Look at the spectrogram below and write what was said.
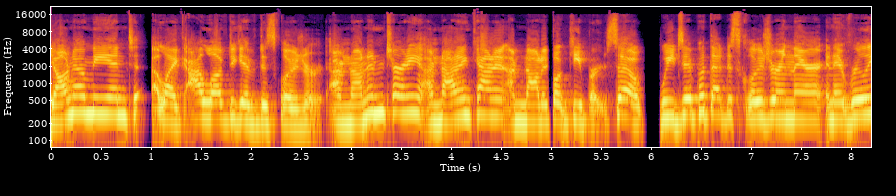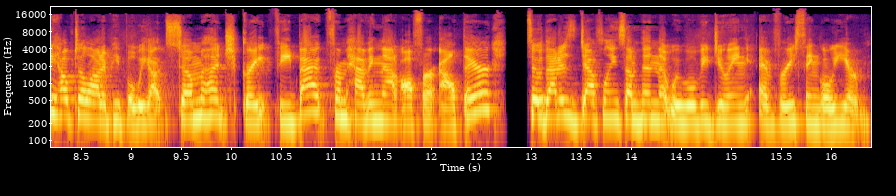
Y'all know me and t- like I love to give disclosure. I'm not an attorney, I'm not an accountant, I'm not a bookkeeper. So, we did put that disclosure in there and it really helped a lot of people. We got so much great feedback from having that offer out there. So, that is definitely something that we will be doing every single year.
